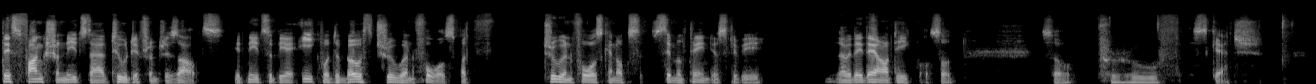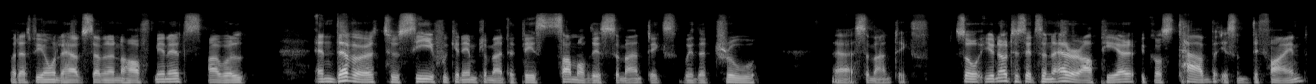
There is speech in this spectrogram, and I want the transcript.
this function needs to have two different results. It needs to be equal to both true and false, but true and false cannot simultaneously be, they, they are not equal. So, so proof sketch. But as we only have seven and a half minutes, I will endeavor to see if we can implement at least some of this semantics with a true uh, semantics. So you notice it's an error up here because tab isn't defined.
